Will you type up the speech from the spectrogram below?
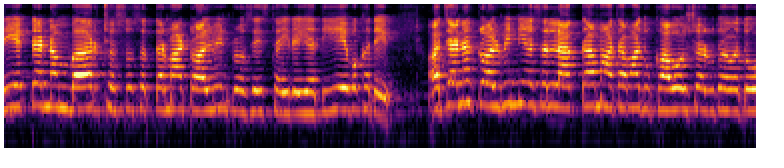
રિએક્ટર નંબર છસો સત્તરમાં ટોલ્વિન પ્રોસેસ થઈ રહી હતી. એ વખતે અચાનક ટોલ્વિનની અસર લાગતા માથામાં દુખાવો શરૂ થયો હતો.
